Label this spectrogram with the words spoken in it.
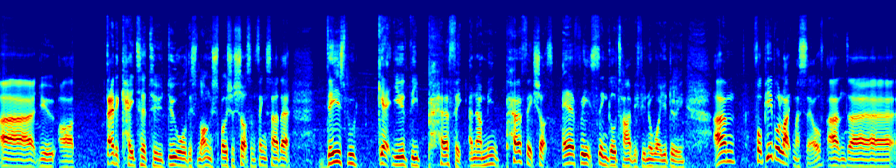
uh, you are dedicated to do all these long exposure shots and things like that, these will get you the perfect, and I mean perfect shots every single time if you know what you're doing. Um, for people like myself, and uh,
